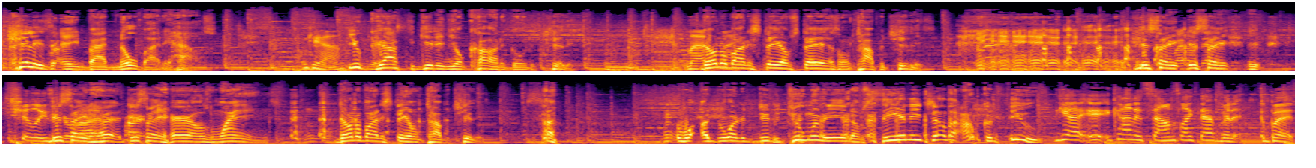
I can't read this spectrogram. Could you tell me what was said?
Chili's ain't by nobody house. Yeah. You got to get in your car to go to Chili's. Mm-hmm. Last Don't night- nobody stay upstairs on top of Chili's. this ain't this ain't Chili's this ain't her, this ain't Harold's Wings. Don't nobody stay on top of Chili's. So, what, uh, did the two women end up seeing each other? I'm confused. Yeah, it, it kind of sounds like that, but but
